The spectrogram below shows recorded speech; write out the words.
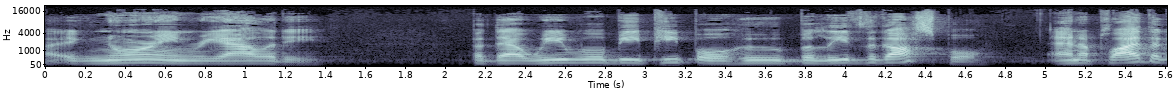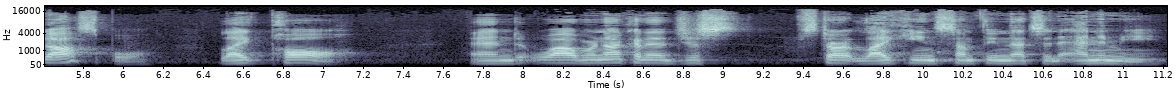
uh, ignoring reality, but that we will be people who believe the gospel and apply the gospel like Paul. And while we're not going to just start liking something that's an enemy,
